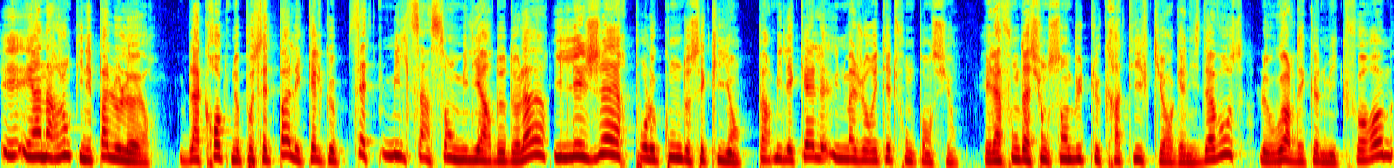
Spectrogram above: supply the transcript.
et un argent qui n'est pas le leur. BlackRock ne possède pas les quelques 7500 milliards de dollars, il les gère pour le compte de ses clients, parmi lesquels une majorité de fonds de pension. Et la fondation sans but lucratif qui organise Davos, le World Economic Forum,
